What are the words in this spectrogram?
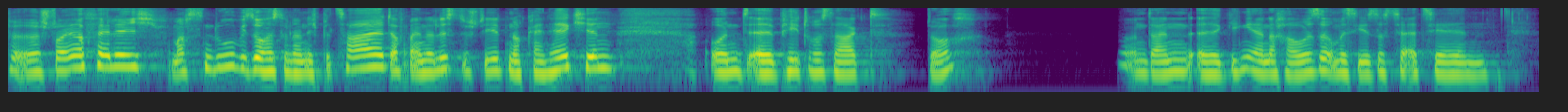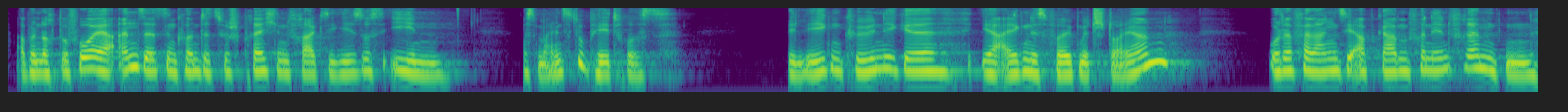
äh, steuerfällig, machst denn du? Wieso hast du noch nicht bezahlt? Auf meiner Liste steht noch kein Häkchen. Und äh, Petrus sagt, doch. Und dann äh, ging er nach Hause, um es Jesus zu erzählen. Aber noch bevor er ansetzen konnte zu sprechen, fragte Jesus ihn, was meinst du, Petrus? Belegen Könige ihr eigenes Volk mit Steuern oder verlangen sie Abgaben von den Fremden,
